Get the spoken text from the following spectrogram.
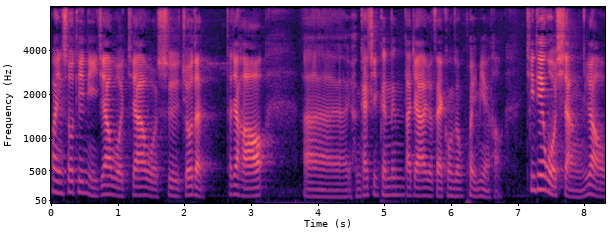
欢迎收听你家我家，我是 Jordan，大家好，呃，很开心跟大家又在空中会面哈。今天我想要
